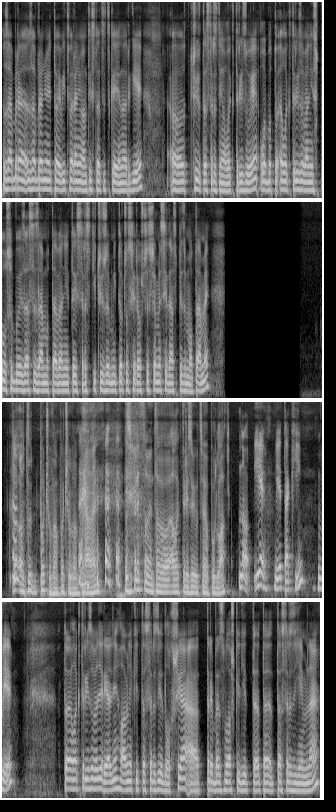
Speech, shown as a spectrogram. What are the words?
zabra, zabraňuje to aj vytváraniu antistatickej energie, e, čiže tá srdc neelektrizuje, lebo to elektrizovanie spôsobuje zase zamotávanie tej srsti, čiže my to, čo si rozčesujeme, si naspäť zmotáme. No, tu počúvam, počúvam práve. Si predstavujem toho elektrizujúceho pudla. No, je, je taký, vie. To elektrizovať riadne, hlavne keď tá srdc je dlhšia a treba zvlášť, keď je tá, tá, tá srdc jemná.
